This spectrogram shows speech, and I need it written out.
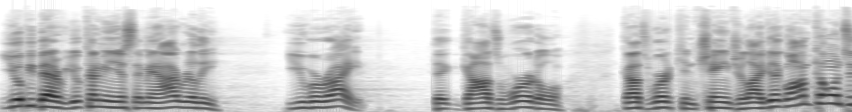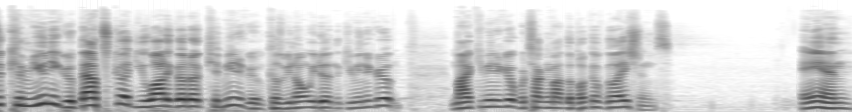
you'll be better. You'll come in and you'll say, man, I really, You were right. That God's word will, God's word can change your life. You're like, well, I'm going to community group. That's good. You ought to go to a community group because we know what we do in the community group. My community group, we're talking about the book of Galatians. And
